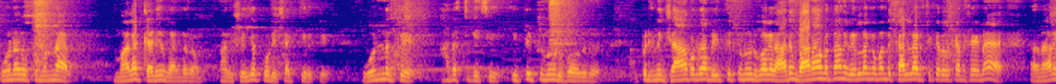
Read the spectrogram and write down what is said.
உணவுக்கு முன்னால் மலக்கழிவு வந்துடும் அது செய்யக்கூடிய சக்தி இருக்குது ஒன்றுக்கு அடைச்சிக்கிச்சு இட்டு நூடு போகுது. அப்படி இன்னைக்கு சாப்பிட்றதா அப்படி இட்டு நூடு போகுது. அதுவும் வராமல் தானே வெள்ளங்க வந்து கல்லடைச்சிக்கிறது கடைசியில் அதனால்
